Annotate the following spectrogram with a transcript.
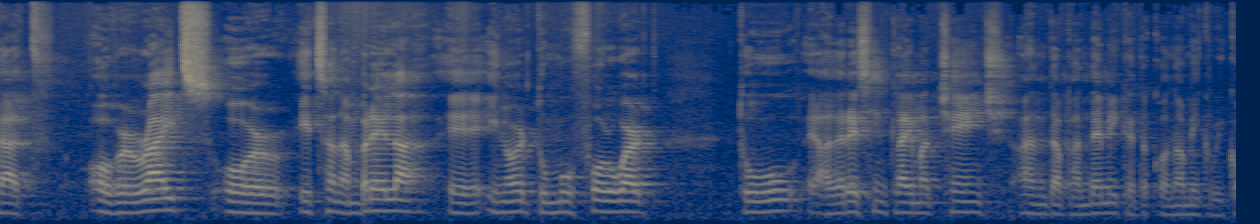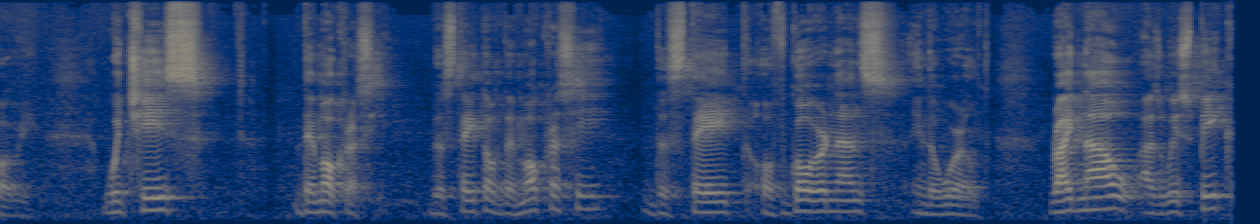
that overrides or it's an umbrella uh, in order to move forward to addressing climate change and the pandemic and economic recovery, which is democracy, the state of democracy, the state of governance in the world. Right now, as we speak,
